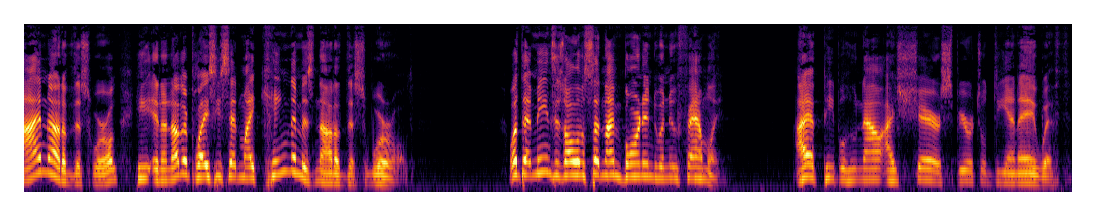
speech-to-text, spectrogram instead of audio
I'm not of this world. He, in another place, he said, My kingdom is not of this world. What that means is all of a sudden I'm born into a new family. I have people who now I share spiritual DNA with.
